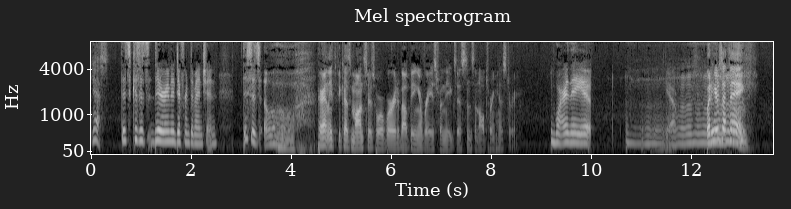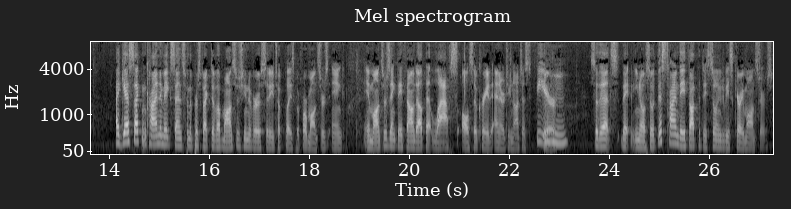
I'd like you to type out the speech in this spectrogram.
Yes. That's because it's they're in a different dimension. This is oh Apparently, it's because monsters were worried about being erased from the existence and altering history. why are they? Uh, Yeah. But here's the thing. I guess that can kind of make sense from the perspective of Monsters University took place before Monsters Inc. In Monsters Inc., they found out that laughs also created energy, not just fear. Mm-hmm. So that's they, you know. So at this time, they thought that they still need to be scary monsters.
